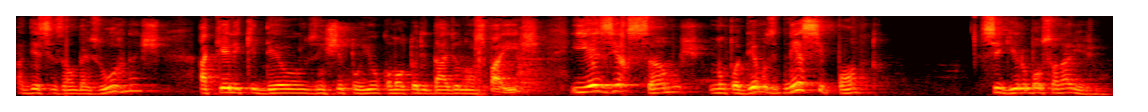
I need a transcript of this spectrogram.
a decisão das urnas, aquele que Deus instituiu como autoridade do nosso país e exerçamos, não podemos nesse ponto seguir o bolsonarismo.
